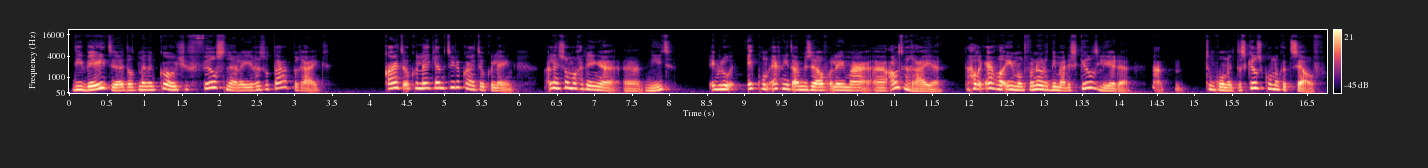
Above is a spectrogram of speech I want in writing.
Die weten dat met een coach je veel sneller je resultaat bereikt. Kan je het ook alleen? Ja, natuurlijk kan je het ook alleen. Alleen sommige dingen uh, niet. Ik bedoel, ik kon echt niet aan mezelf alleen maar uh, auto rijden. Daar had ik echt wel iemand voor nodig die mij de skills leerde. Nou, toen kon ik de skills, kon ik het zelf.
